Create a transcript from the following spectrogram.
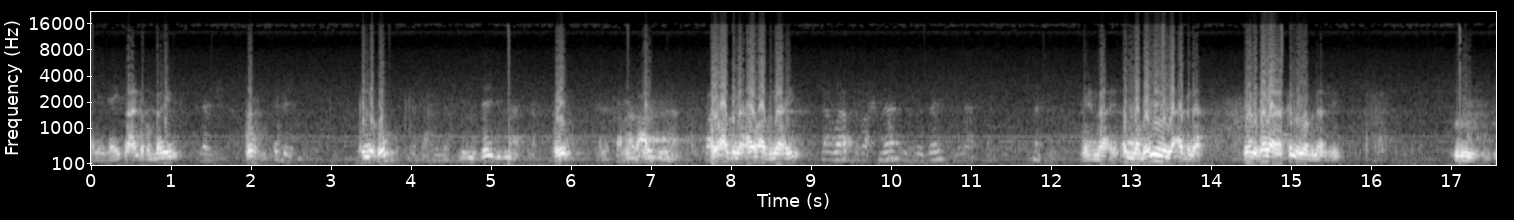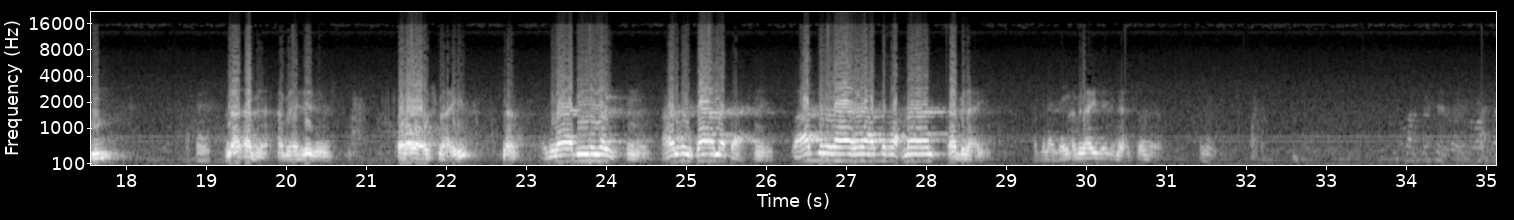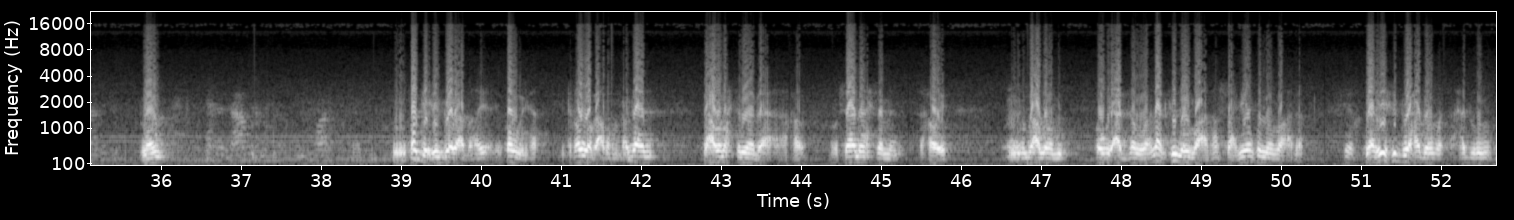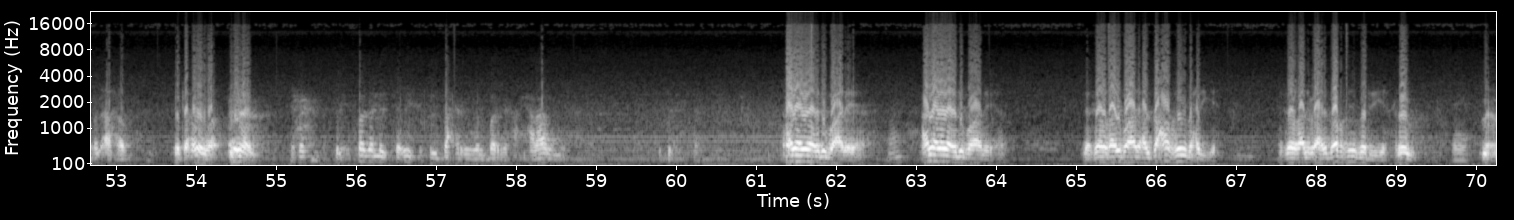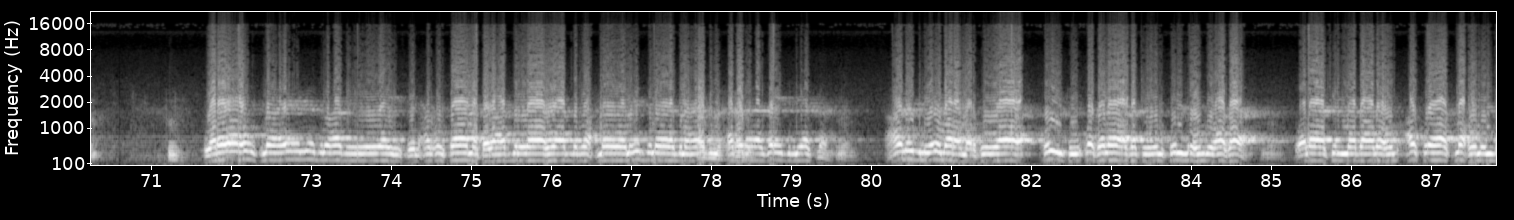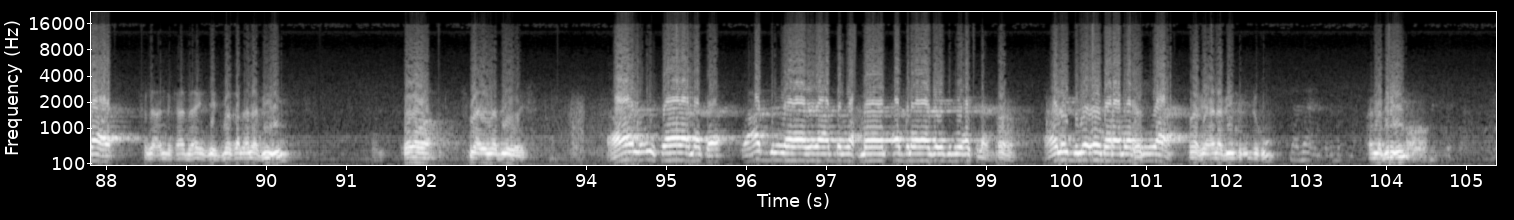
بني زيد. ما عندكم بني؟ كلكم؟ بن زيد بن أسلم. أو أبناء أو أبنائي. لا وعبد الرحمن بن زيد بن أسلم. أما بني ولا أبناء؟ يعني ثلاثة كلهم أبناء زيد. لا أبناء أبناء زيد ورواه إسماعيل. نعم. ابن أبي زيد. نعم. عن أسامة نعم. وعبد الله وعبد الرحمن. أبنائي أبناء زيد. أبناء زيد. بن أسلم نعم. قد يحب بعضها يقويها يتقوى بعضهم بعضهم بعضهم أحسن من اخر أسامة أحسن من أخويه. وبعضهم قول عبد الله لكن كلهم ضعفاء الصحفيين كلهم ضعفاء لكن يشد احدهم أحدهم الآخر. يتقوى نعم. في الحفاظ الذي تعيش في البحر والبر حلال على ما يغلب عليها. على ما يغلب عليها. إذا كان غالب عليها البحر فهي بحرية. إذا كان غالب عليها البر فهي برية. نعم. نعم. ورواه إسماعيل بن أبي ويس عن أسامة وعبد الله وعبد الرحمن بن ابن ابن زيد بن أسلم عن ابن عمر مرفوعا قلت وثلاثتهم كلهم ضعفاء ولكن بعضهم اصلح من بعض. هذا عندك هذا زيد ما قال عن أبيهم وروى إسماعيل بن أبي ويس. عن أسامة وعبد الله وعبد الرحمن ابن زيد بن أسلم. عن ابن عمر مرفوعا ما في عن ابيهم عندكم؟ عن ابيهم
